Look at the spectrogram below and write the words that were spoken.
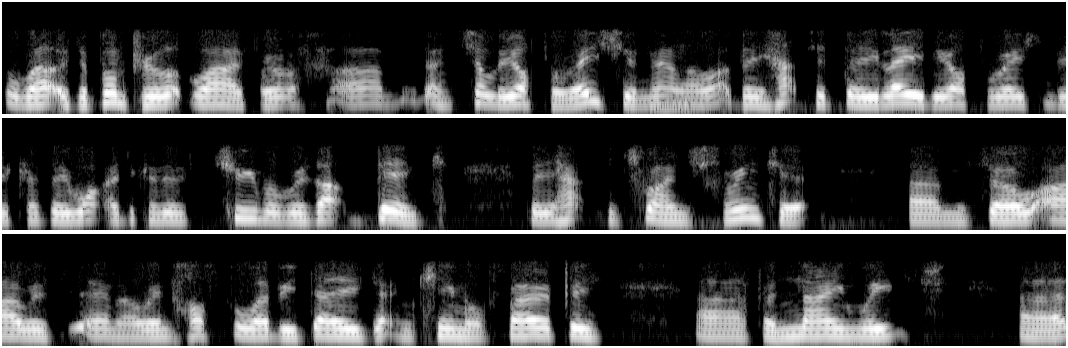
Well, it was a bumpy ride for um, until the operation. You know, they had to delay the operation because they wanted because the tumor was that big. They had to try and shrink it. Um, so I was, you know, in hospital every day getting chemotherapy uh, for nine weeks. Uh,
